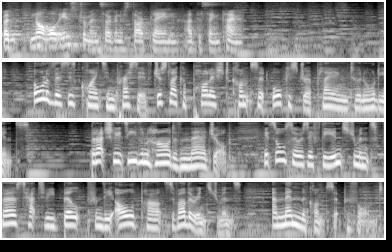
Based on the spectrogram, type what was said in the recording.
But not all instruments are going to start playing at the same time. All of this is quite impressive, just like a polished concert orchestra playing to an audience. But actually, it's even harder than their job. It's also as if the instruments first had to be built from the old parts of other instruments, and then the concert performed.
